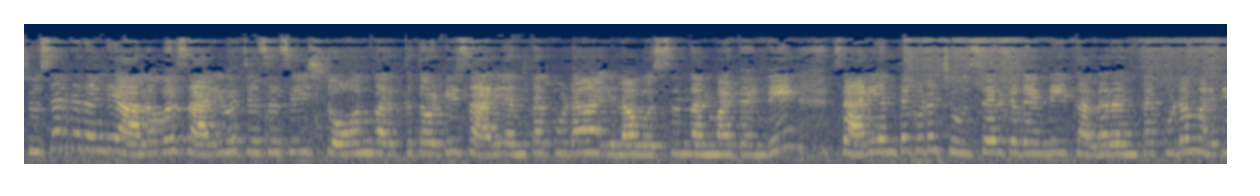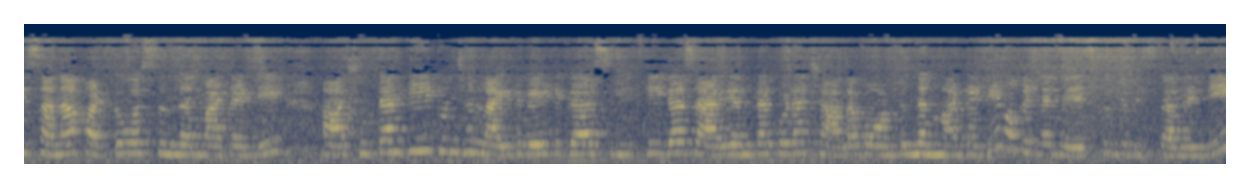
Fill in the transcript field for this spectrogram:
చూసారు కదండి ఆల్ ఓవర్ శారీ వచ్చేసేసి స్టోన్ వర్క్ తోటి శారీ అంతా కూడా ఇలా వస్తుంది అనమాట అండి. శారీ అంతా కూడా చూసారు కదండి కలర్ అంతా కూడా మనకి సనా పట్టు వస్తుంది అనమాట అండి. ఆ చూడటానికి కొంచెం లైట్ వెయిట్గా సిల్కీగా శారీ అంతా కూడా చాలా బాగుంటుంది అనమాట అండి. ఒకటి నేను వేసుకుని చూపిస్తానండి.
